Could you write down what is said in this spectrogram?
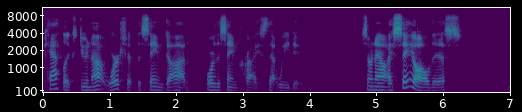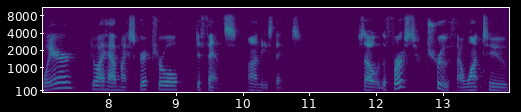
Catholics do not worship the same God or the same Christ that we do. So now I say all this, where do I have my scriptural defense on these things? So the first truth I want to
